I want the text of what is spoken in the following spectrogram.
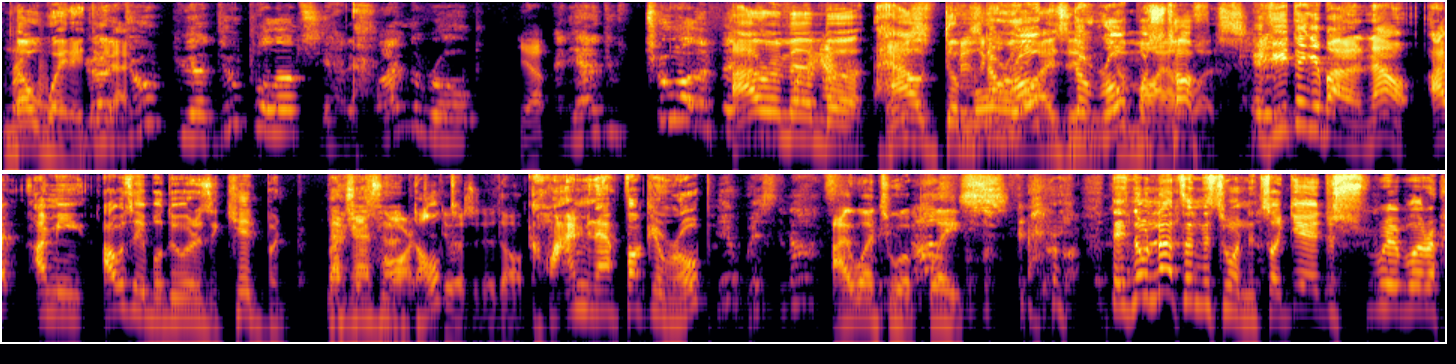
No way they You do that. do you had to do pull ups. You had to climb the rope, Yep. and you had to do two other things. I remember how was physical. the rope, demoralizing the rope was mile tough. was. If you think about it now, I, I mean, I was able to do it as a kid, but That's like just as an hard adult, to do as an adult. climbing that fucking rope, Yeah, where's the nuts? I went to a the place- there's no nuts on this one. It's like yeah, just swivel it around,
